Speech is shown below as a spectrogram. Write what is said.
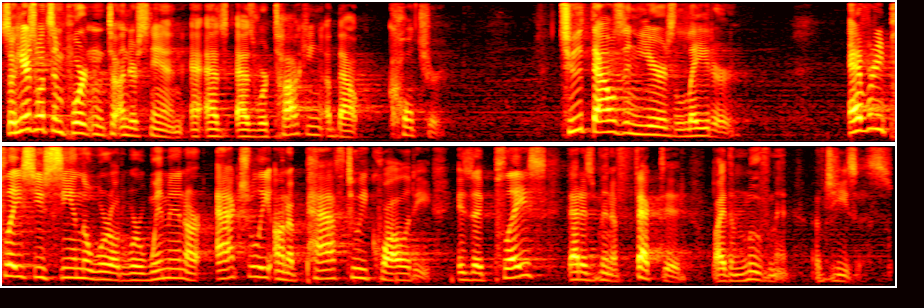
So here's what's important to understand as, as we're talking about culture 2,000 years later, every place you see in the world where women are actually on a path to equality is a place that has been affected by the movement of Jesus.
